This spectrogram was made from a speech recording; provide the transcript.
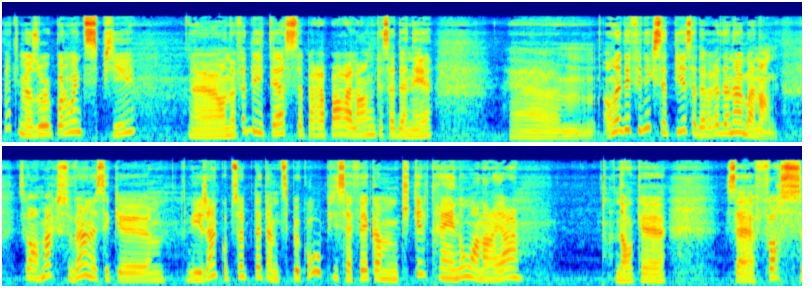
Pat, il mesure pas loin de 6 pieds. Euh, on a fait des tests par rapport à l'angle que ça donnait. Euh, on a défini que 7 pieds, ça devrait donner un bon angle. Ce qu'on remarque souvent, c'est que les gens coupent ça peut-être un petit peu court, puis ça fait comme kicker le traîneau en arrière. Donc, euh, ça force,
